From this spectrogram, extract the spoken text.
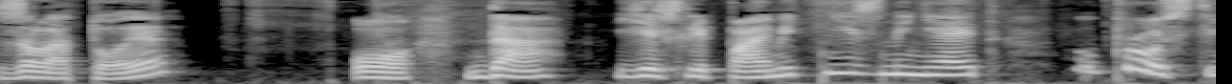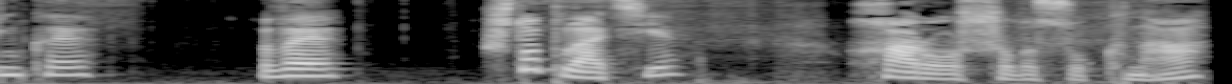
золотое? О, да, если память не изменяет, простенькое. В, что платье? Хорошего сукна,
